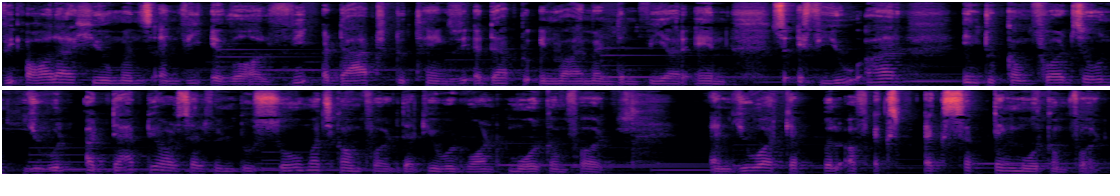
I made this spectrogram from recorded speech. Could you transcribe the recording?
we all are humans and we evolve. We adapt to things. We adapt to environment that we are in. So if you are into comfort zone you will adapt yourself into so much comfort that you would want more comfort. And you are capable of ex- accepting more comfort.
